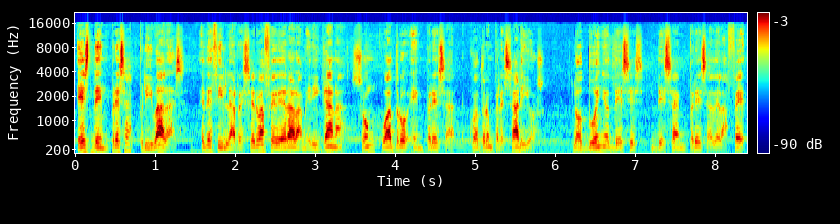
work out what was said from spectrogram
es de empresas privadas. Es decir, la Reserva Federal Americana son cuatro empresas, cuatro empresarios los dueños de, de esa empresa, de la FED.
